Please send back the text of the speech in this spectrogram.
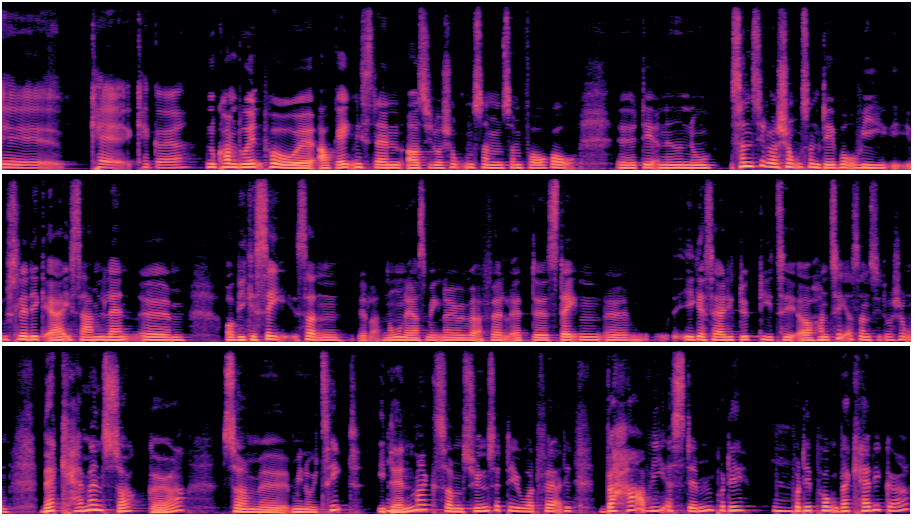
øh, kan, kan gøre. Nu kom du ind på øh, Afghanistan og situationen, som, som foregår øh, dernede nu. Sådan en situation som det, hvor vi jo slet ikke er i samme land, øh, og vi kan se sådan, eller nogle af os mener jo i hvert fald, at øh, staten øh, ikke er særlig dygtige til at håndtere sådan en situation. Hvad kan man så gøre som øh, minoritet i mm. Danmark, mm. som synes, at det er uretfærdigt? Hvad har vi at stemme på det, mm. på det punkt? Hvad kan vi gøre?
